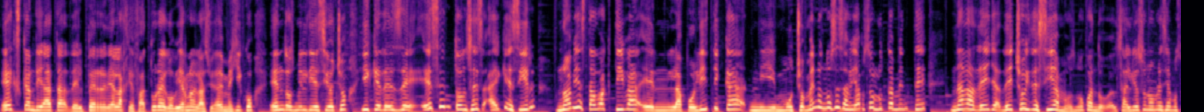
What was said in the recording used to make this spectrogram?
ex candidata del PRD a la jefatura de gobierno de la Ciudad de México en 2018 y que desde ese entonces, hay que decir, no había estado activa en la política, ni mucho menos, no se sabía absolutamente nada de ella. De hecho, hoy decíamos, ¿no? Cuando salió su nombre, decíamos,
